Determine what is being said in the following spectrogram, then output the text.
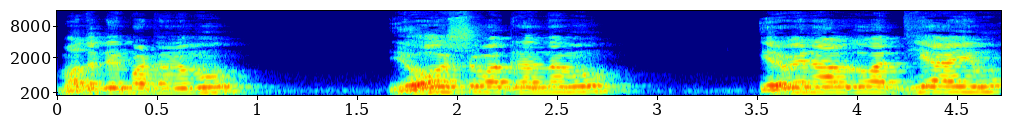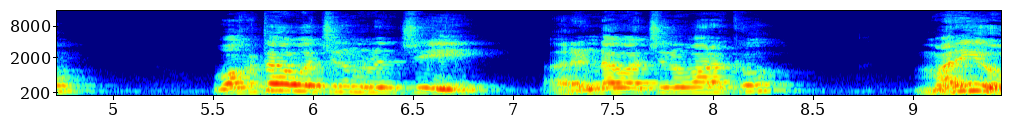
మొదటి పట్టణము యోశువ గ్రంథము ఇరవై నాలుగవ అధ్యాయము ఒకటవ వచనము నుంచి రెండవ వచనం వరకు మరియు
